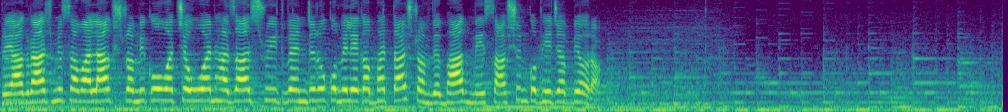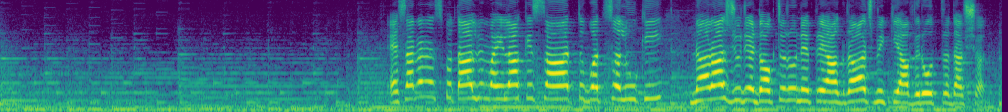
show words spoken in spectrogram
प्रयागराज में सवा लाख श्रमिकों व चौवन हज़ार स्ट्रीट वेंडरों को मिलेगा भत्ता। श्रम विभाग ने शासन को भेजा ब्यौरा। एसआरएन अस्पताल में महिला के साथ बदसलूकी। नाराज़ जूनियर डॉक्टरों ने प्रयागराज में किया विरोध प्रदर्शन।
